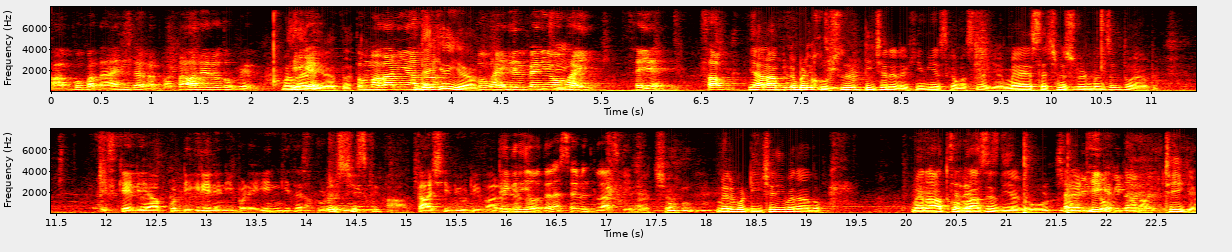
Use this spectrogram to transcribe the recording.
आपको पता है नहीं था अगर बता देते तो फिर। मज़ा नहीं आता। तो मज़ा नहीं आता। देख रही है तो भाई दिल पे नहीं हो भाई। सही है? सब। यार आपने बड़ी खूबसूरत टीचरें रखी हुई है इसका मसला क्या मैं सच में स्टूडेंट बन सकता हूँ यहाँ पे? इसके लिए आपको डिग्री लेनी पड़ेगी इनकी तरह। इस चीज़ की? हाँ काशी ब्यूटी पार्लर डिग्री होता है ना सेवेंथ क्लास की। अच्छा। मेरे को टीचर ही बना दो। मैं रात को क्लासेस दिया करूँगा। ठीक है। है। ठीक है।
